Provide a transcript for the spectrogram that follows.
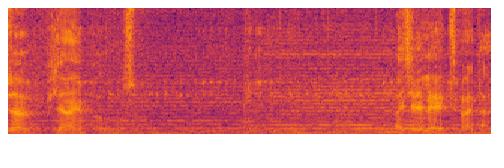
Güzel bir plan yapalım o zaman. Acele etmeden.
